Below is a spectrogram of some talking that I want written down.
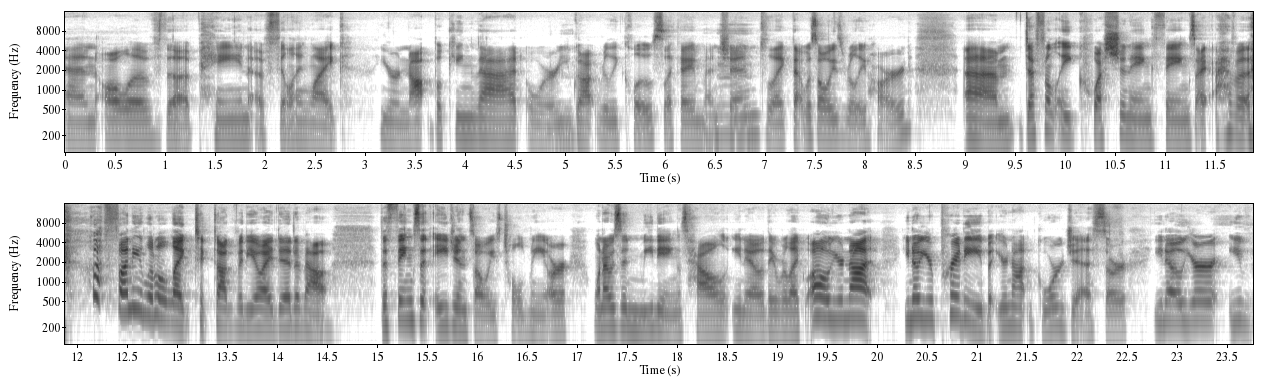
and all of the pain of feeling like you're not booking that or mm-hmm. you got really close like i mm-hmm. mentioned mm-hmm. like that was always really hard um, definitely questioning things I, I have a, a, funny little like tiktok video i did about mm-hmm the things that agents always told me or when I was in meetings how, you know, they were like, "Oh, you're not, you know, you're pretty, but you're not gorgeous." Or, you know, you're you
